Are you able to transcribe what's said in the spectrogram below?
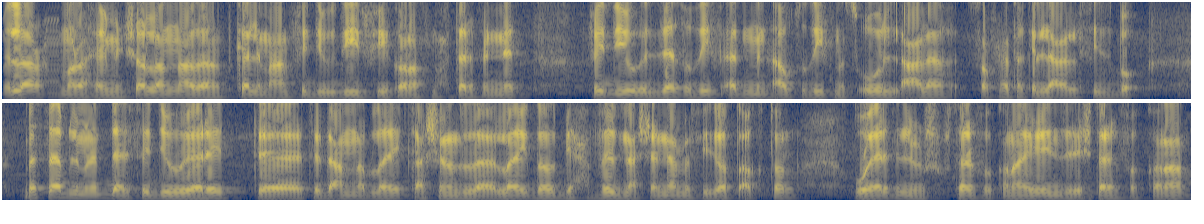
بسم الله الرحمن الرحيم. إن شاء الله النهارده هنتكلم عن فيديو جديد في قناة محترف النت. فيديو إزاي تضيف admin أو تضيف مسؤول على صفحتك اللي على الفيسبوك. بس قبل ما نبدأ الفيديو يا ريت آه، تدعمنا ب like عشان ال like ده بيحفزنا عشان نعمل فيديوهات أكتر. ويا ريت اللي مش مشترك في القناة ينزل يشترك في القناة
